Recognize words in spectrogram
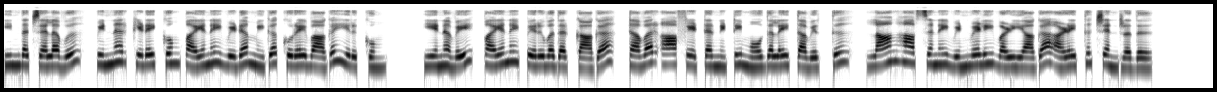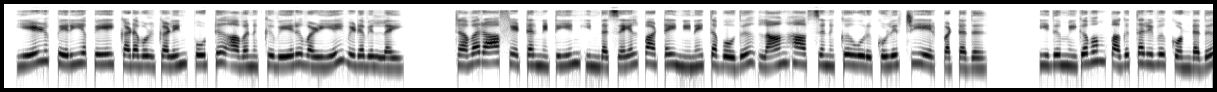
இந்த செலவு பின்னர் கிடைக்கும் பயனை விட மிக குறைவாக இருக்கும். எனவே பயனை பெறுவதற்காக டவர் ஆஃப் எட்டர்னிட்டி மோதலை தவிர்த்து லாங் ஹாப்சனை விண்வெளி வழியாக அழைத்துச் சென்றது. ஏழு பெரிய பேய் கடவுள்களின் பூட்டு அவனுக்கு வேறு வழியை விடவில்லை. டவர் ஆஃப் எட்டர்னிட்டியின் இந்த செயல்பாட்டை நினைத்தபோது லாங் ஹாப்சனுக்கு ஒரு குளிர்ச்சி ஏற்பட்டது. இது மிகவும் பகுத்தறிவு கொண்டது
